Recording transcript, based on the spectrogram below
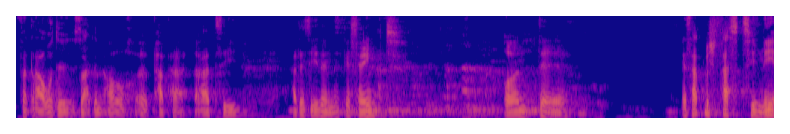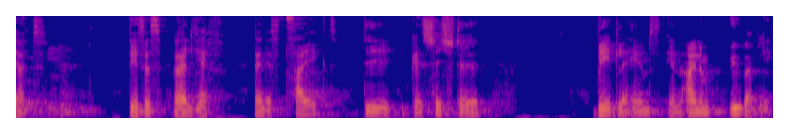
Vertraute sagen auch äh, Papa Razzi hat es ihnen geschenkt. Und äh, es hat mich fasziniert, dieses Relief, denn es zeigt die Geschichte Bethlehems in einem Überblick.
